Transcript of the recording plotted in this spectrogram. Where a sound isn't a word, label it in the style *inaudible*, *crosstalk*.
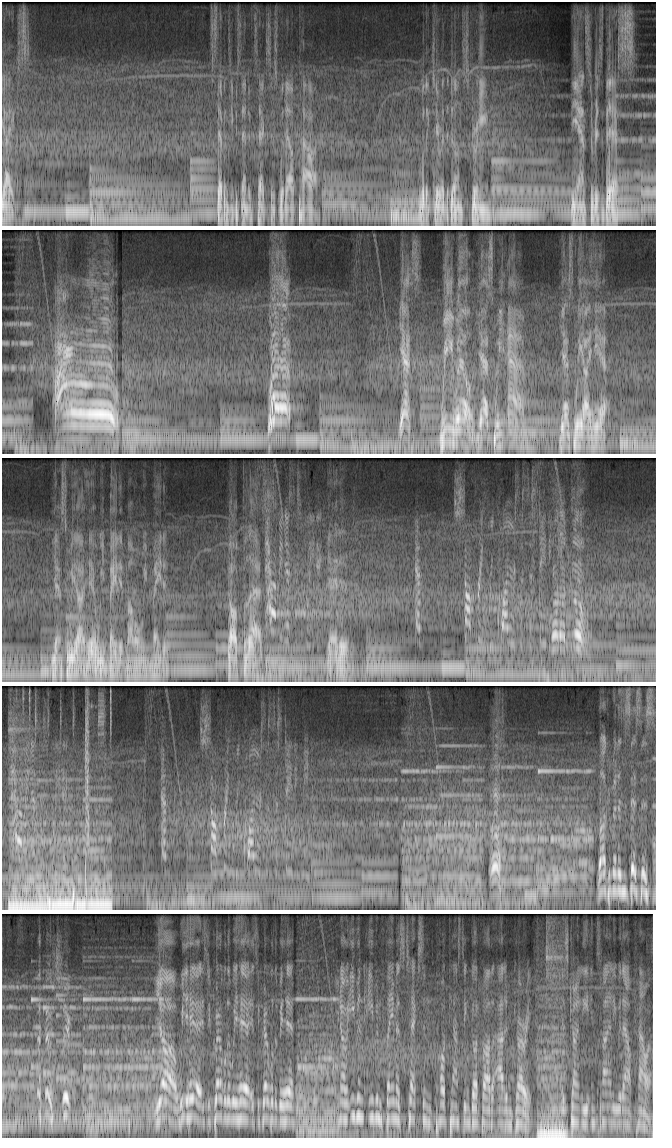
yikes. 70% of Texas without power. Will Akira the Don stream? The answer is this. What? Yes, we will. Yes, we am. Yes, we are here. Yes, we are here. We made it, Mama. We made it. God bless. Happiness is fleeting, Yeah, it is. and suffering requires a sustaining What up, meaning. go? Happiness is fleeting, and suffering requires a sustaining meaning. Oh, Welcome, brothers and sisters. oh, *laughs* shoot. Yo, we here. It's incredible that we're here. It's incredible that we're here. You know, even even famous Texan podcasting godfather Adam Curry is currently entirely without power.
